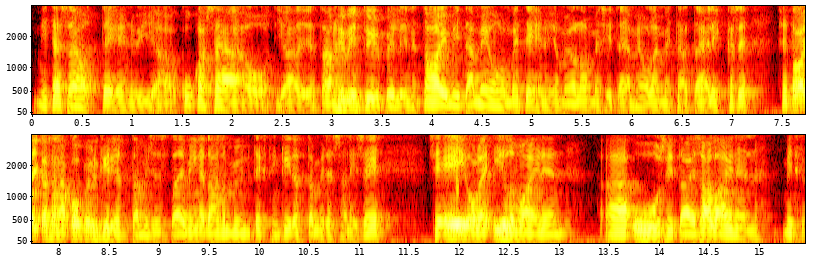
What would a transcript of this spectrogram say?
mitä sä oot tehnyt ja kuka sä oot. Ja, ja tämä on hyvin tyypillinen, tai mitä me olemme tehnyt ja me olemme sitä ja me olemme tätä. Eli se, se taikasana kopyn kirjoittamisessa tai minkä tahansa myyntitekstin kirjoittamisessa, niin se, se ei ole ilmainen, ää, uusi tai salainen, mitkä,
